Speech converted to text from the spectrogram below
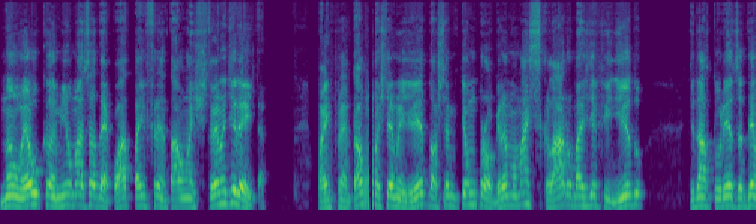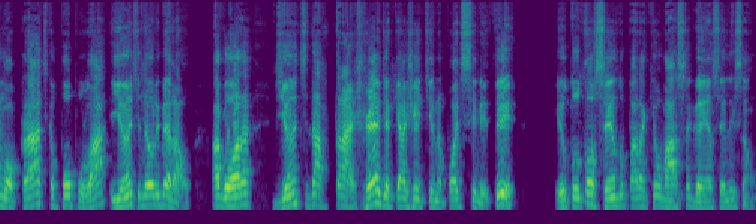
não é o caminho mais adequado para enfrentar uma extrema-direita. Para enfrentar uma extrema-direita, nós temos que ter um programa mais claro, mais definido, de natureza democrática, popular e antineoliberal. Agora, diante da tragédia que a Argentina pode se meter, eu estou torcendo para que o Massa ganhe essa eleição.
